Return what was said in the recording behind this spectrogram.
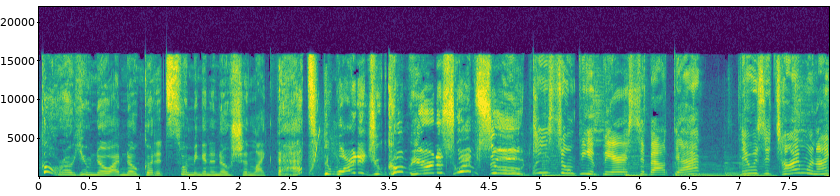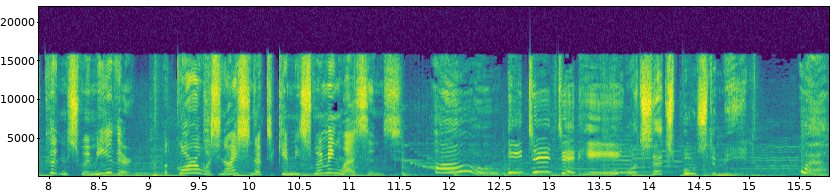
Goro, you know I'm no good at swimming in an ocean like that. Then why did you come here in a swimsuit? Please don't be embarrassed about that. There was a time when I couldn't swim either, but Goro was nice enough to give me swimming lessons. Oh, he did, did he? What's that supposed to mean? Well,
